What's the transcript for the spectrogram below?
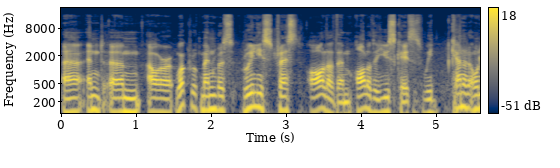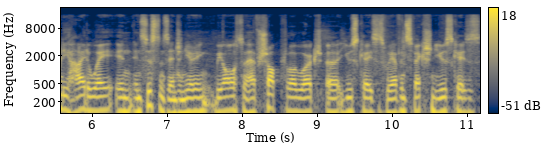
Uh, and um, our workgroup members really stressed all of them, all of the use cases. We cannot only hide away in, in systems engineering, we also have shop floor work uh, use cases, we have inspection use cases,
